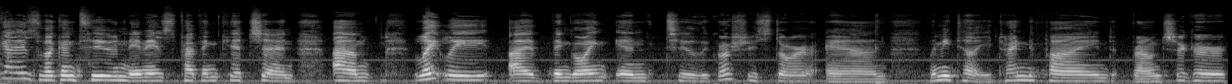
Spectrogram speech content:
guys, welcome to Nay Nay's Prepping Kitchen. Um, lately, I've been going into the grocery store and let me tell you, trying to find brown sugar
